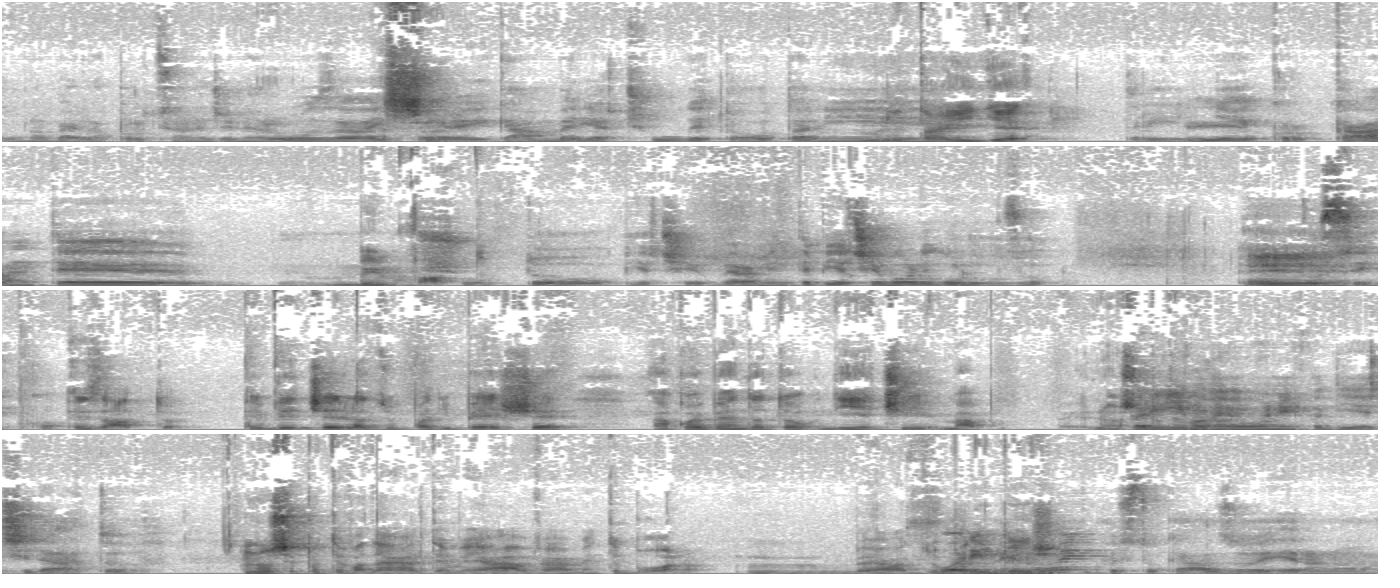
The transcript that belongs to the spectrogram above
Una bella porzione generosa, i sì. suoi gamberi, acciughe, totani, le triglie, triglie croccante, ben asciutto, piace- veramente piacevole e goloso, e... secco. Esatto, invece la zuppa di pesce a cui abbiamo dato 10, ma non primo poteva... e unico 10 dato. Non si poteva dare altro, era veramente buono. Mm, era Fuori menù pesce. in questo caso erano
